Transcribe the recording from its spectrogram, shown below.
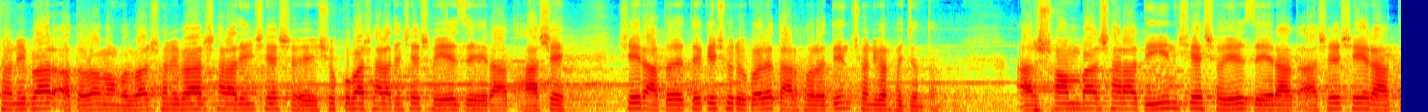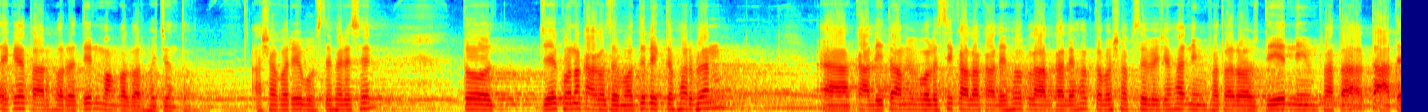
শনিবার অথবা মঙ্গলবার, শনিবার সারাদিন শেষ শুক্রবার সারাদিন শেষ হয়ে যে রাত আসে সেই রাত থেকে শুরু করে তারপরের দিন শনিবার পর্যন্ত। আর সোমবার সারা দিন শেষ হয়ে যে রাত আসে, সে রাত থেকে তারপরের দিন মঙ্গলবার পর্যন্ত। আশা করি বুঝতে পেরেছেন। তো যে কোনো কাগজের মধ্যে লিখতে পারবেন। কালি তো আমি বলেছি, কালো কালি হোক, লাল কালি হোক, তবে সবচেয়ে বেশি হয় নিম পাতা রস দিয়ে নিম পাতা দাঁতে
